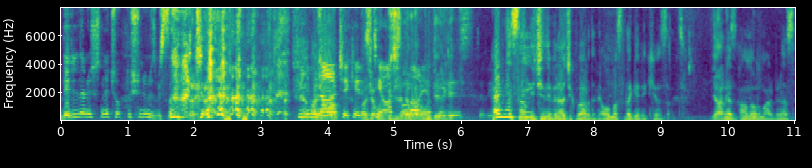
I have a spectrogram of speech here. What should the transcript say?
Deliler üstüne çok düşünürüz biz sanatçılar. Filmler Acaba- çekeriz, acaba tiyatrolar yaparız. Tabii. Her insanın içinde birazcık vardır ya. Olması da gerekiyor zaten. Yani Biraz anormal biraz.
